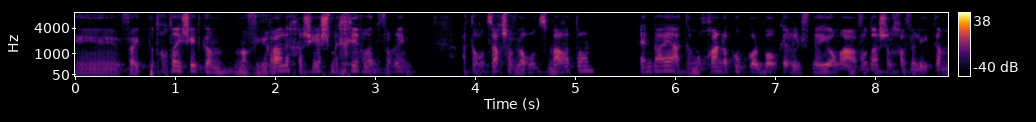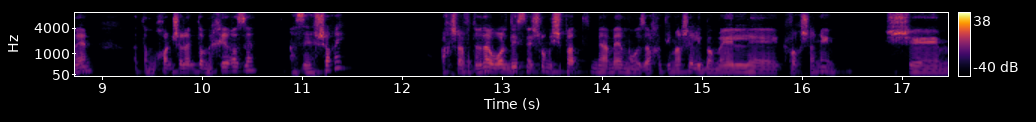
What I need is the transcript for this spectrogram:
אה, וההתפתחות האישית גם מבהירה לך שיש מחיר לדברים. אתה רוצה עכשיו לרוץ מרתון? אין בעיה, אתה מוכן לקום כל בוקר לפני יום העבודה שלך ולהתאמן? אתה מוכן לשלם את המחיר הזה? אז זה אפשרי. עכשיו, אתה יודע, וולט דיסני יש לו משפט מהמם, זו החתימה שלי במייל uh, כבר שנים, שכל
